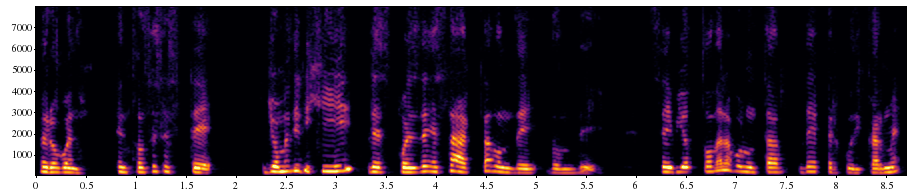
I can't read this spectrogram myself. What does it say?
Pero bueno, entonces este, yo me dirigí después de esa acta donde, donde se vio toda la voluntad de perjudicarme.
